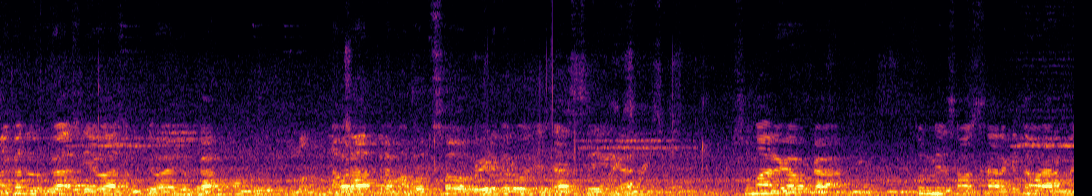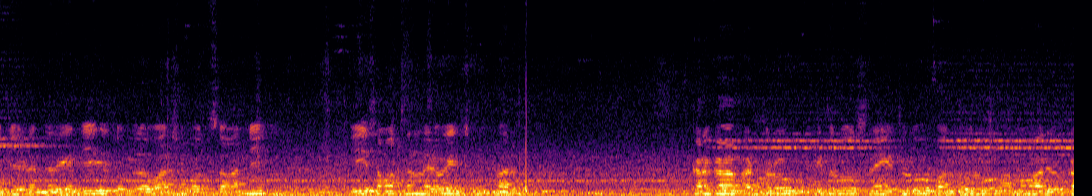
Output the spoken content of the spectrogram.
కనకదుర్గ సేవా సమితి వారి యొక్క నవరాత్ర మహోత్సవ వేడుకలు యశాస్త్రీయంగా సుమారుగా ఒక తొమ్మిది సంవత్సరాల క్రితం ఆరంభం చేయడం జరిగింది. తొమ్మిదో వార్షికోత్సవాన్ని ఈ సంవత్సరం నిర్వహించుకుంటున్నారు. కనుక భక్తులు మిత్రులు స్నేహితులు బంధువులు అమ్మవారి యొక్క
